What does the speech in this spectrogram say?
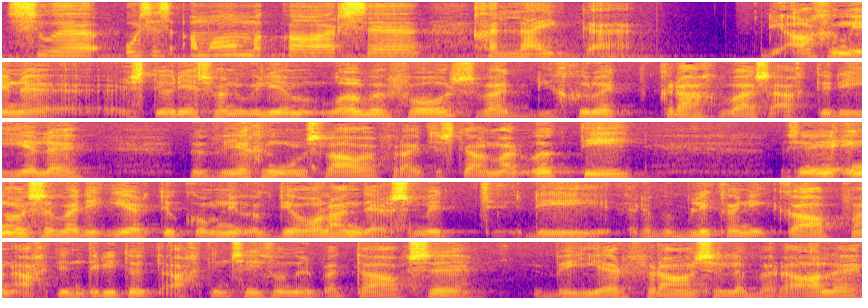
So ons is almal mekaar se gelyke die algemene stories van William Wilberforce wat die groot krag was agter die hele beweging om slawe vry te stel, maar ook die is nie Engelse wat die eer toe kom nie, ook die Hollanders met die Republiek aan die Kaap van 1803 tot 1806 onder Bataafse beheer Franse liberale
